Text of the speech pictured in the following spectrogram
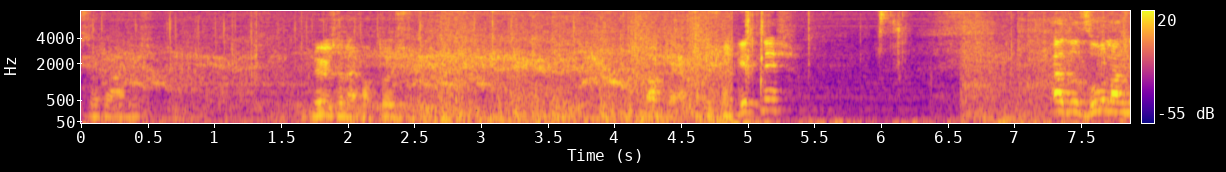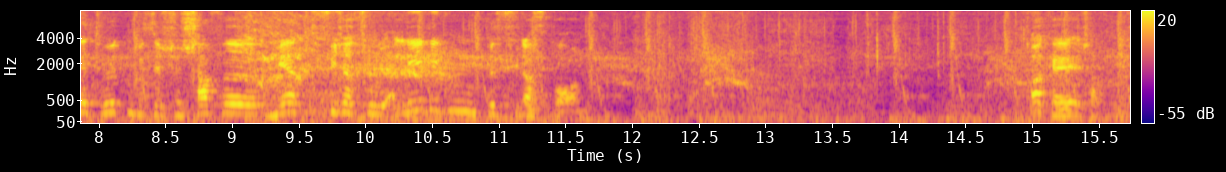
Gibt's doch gar nicht. Nö, ich dann einfach durch. Okay, einfach geht nicht. Also so lange töten, bis ich es schaffe, mehr Viecher zu erledigen, bis wieder spawnen. Okay, ich schaff's nicht.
